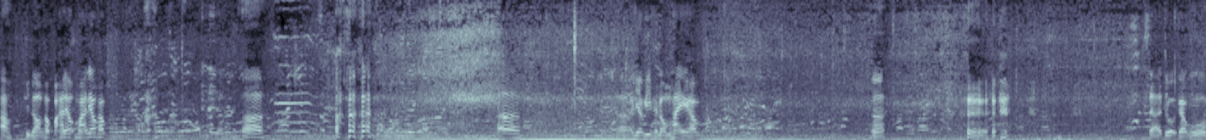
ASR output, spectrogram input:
เอาพี่น้องครับมาแล้วมาแล้วครับเออเออ เดี๋ยวมีขนมให้ครับ เออสาธุครับผม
